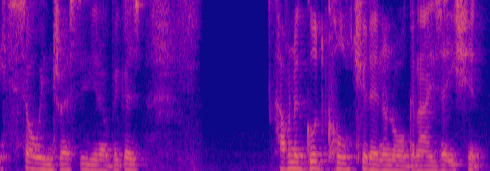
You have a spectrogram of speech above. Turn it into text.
it's so interesting, you know, because having a good culture in an organization,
